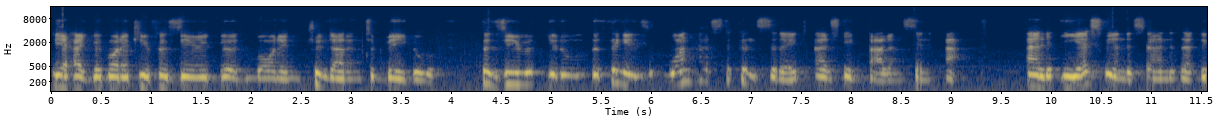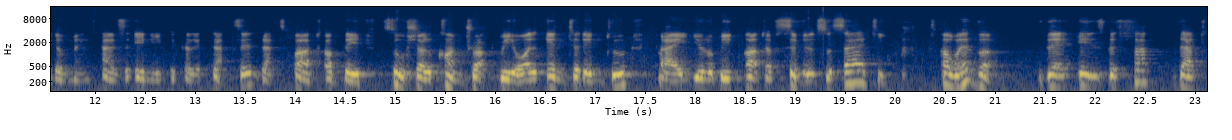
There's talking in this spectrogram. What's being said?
Yeah, hi, good morning to you, Fazeer. Good morning, Trinidad and Tobago. You, you know, the thing is, one has to consider it as a balancing act. And yes, we understand that the government has a need to collect taxes. That's part of the social contract we all entered into by, you know, being part of civil society. However, there is the fact that,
